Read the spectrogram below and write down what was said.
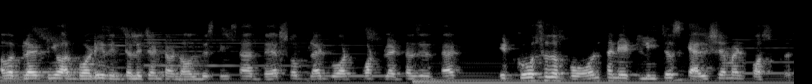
our blood, your body is intelligent and all these things are there. So blood, what what blood does is that it goes to the bones and it leaches calcium and phosphorus.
